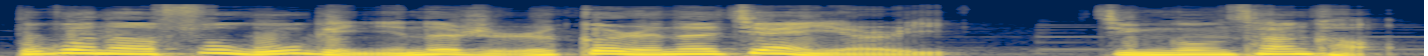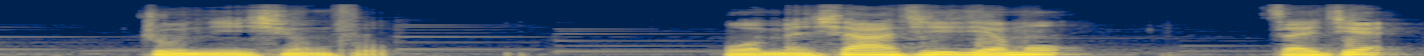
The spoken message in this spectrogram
不过呢，复古给您的只是个人的建议而已，仅供参考。祝您幸福。我们下期节目再见。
